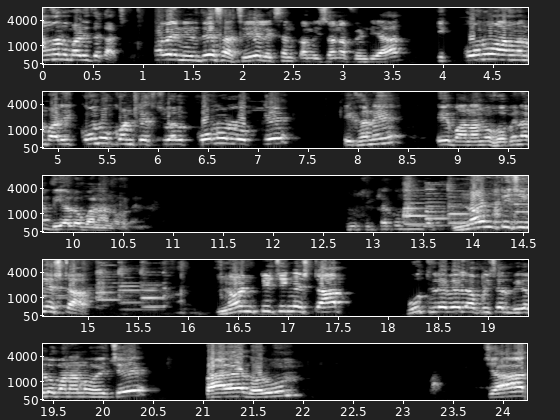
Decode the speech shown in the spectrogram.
আঙ্গনবাড়িতে কাজ করে। নির্দেশ আছে ইলেকশন কমিশন অফ ইন্ডিয়া কি কোনো আঙ্গনবাড়ি, কোনো কন্টেক্সচুয়াল কোনো লোককে এখানে এ বানানো হবে না, বিএলও বানানো হবে না। Non teaching staff non teaching staff booth level officer BLO বানানো হয়েছে, প্রায় ধরুন চার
